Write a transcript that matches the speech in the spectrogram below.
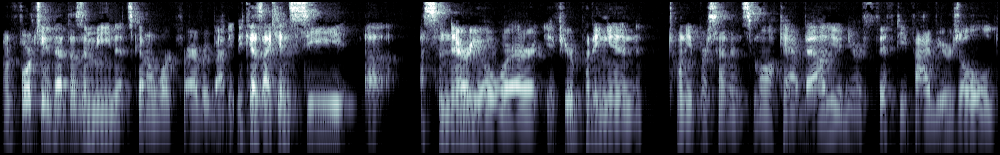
unfortunately, that doesn't mean it's going to work for everybody because I can see a, a scenario where if you're putting in 20% in small cap value and you're 55 years old,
